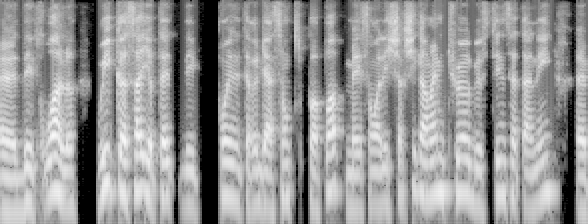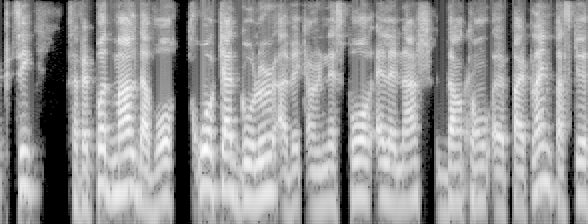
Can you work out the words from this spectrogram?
euh, Détroit, là. Oui, que ça, il y a peut-être des points d'interrogation qui pop-up, mais ils sont allés chercher quand même Trey Augustine cette année. Euh, puis tu sais, ça fait pas de mal d'avoir 3-4 goalers avec un espoir LNH dans ton euh, pipeline parce que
